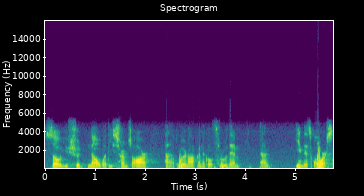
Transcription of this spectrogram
so you should know what these terms are. Uh, we're not going to go through them uh, in this course.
